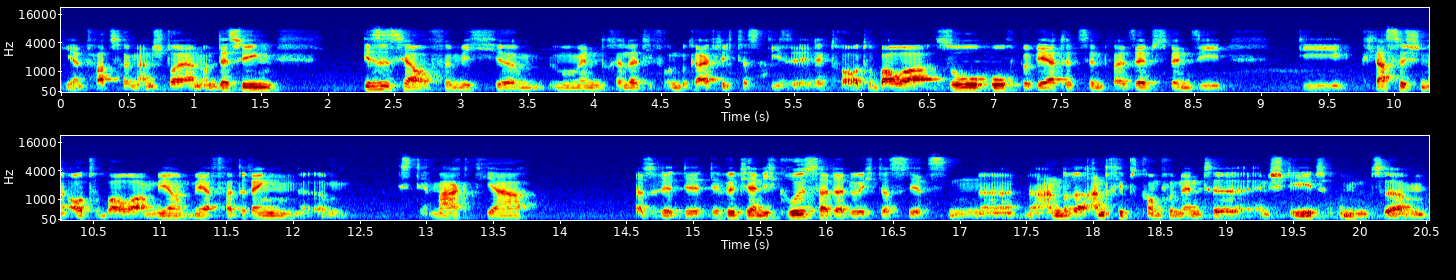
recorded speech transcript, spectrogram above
ihren Fahrzeugen ansteuern. Und deswegen ist es ja auch für mich ähm, im Moment relativ unbegreiflich, dass diese Elektroautobauer so hoch bewertet sind, weil selbst wenn sie die klassischen Autobauer mehr und mehr verdrängen, ähm, ist der Markt ja, also der, der, wird ja nicht größer dadurch, dass jetzt eine, eine andere Antriebskomponente entsteht. Und ähm,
